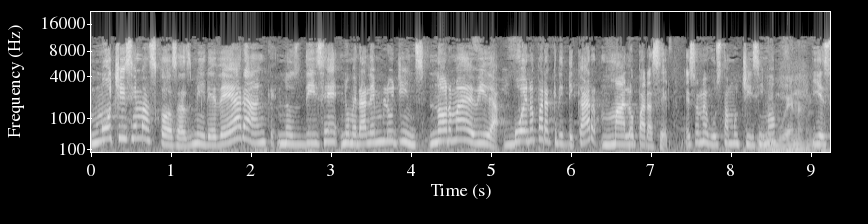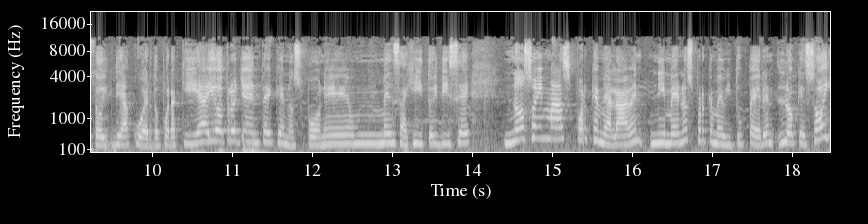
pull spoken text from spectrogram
Muchísimas cosas. Mire, de Arang nos dice, numeral en blue jeans, norma de vida, bueno para criticar, malo para hacer. Eso me gusta muchísimo Muy buena. y estoy de acuerdo. Por aquí hay otro oyente que nos pone un mensajito y dice, no soy más porque me alaben, ni menos porque me vituperen, lo que soy,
